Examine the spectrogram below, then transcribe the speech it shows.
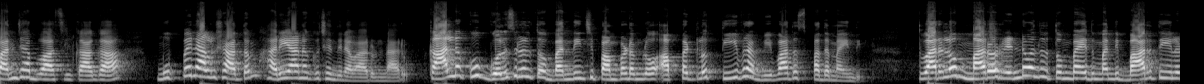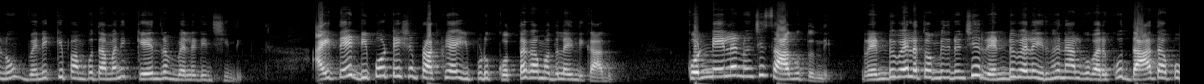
పంజాబ్ వాసులు కాగా ముప్పై నాలుగు శాతం హర్యానాకు చెందిన వారున్నారు కాళ్ళకు గొలుసులతో బంధించి పంపడంలో అప్పట్లో తీవ్ర వివాదాస్పదమైంది. త్వరలో మరో రెండు వందల తొంభై ఐదు మంది భారతీయులను వెనక్కి పంపుతామని కేంద్రం వెల్లడించింది. అయితే డిపోర్టేషన్ ప్రక్రియ ఇప్పుడు కొత్తగా మొదలైంది కాదు. కొన్నేళ్ళ నుంచి సాగుతుంది. రెండు వేల తొమ్మిది నుంచి రెండు వేల ఇరవై నాలుగు వరకు దాదాపు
